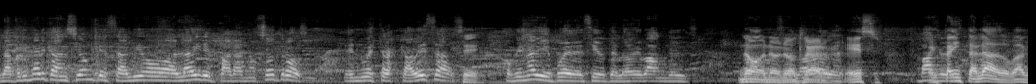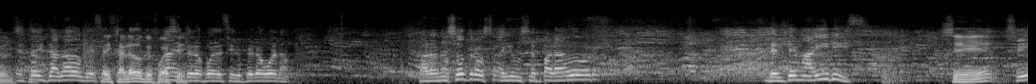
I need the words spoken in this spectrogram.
la primera canción que salió al aire para nosotros en nuestras cabezas, Sí. porque nadie puede decirte lo de Bangles. No, no, no, la claro. Es, está instalado, Buggles. Está instalado que es Está instalado que fue Nadie así. te lo puede decir, pero bueno. Para nosotros hay un separador del tema Iris. Sí, ¿Sí?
